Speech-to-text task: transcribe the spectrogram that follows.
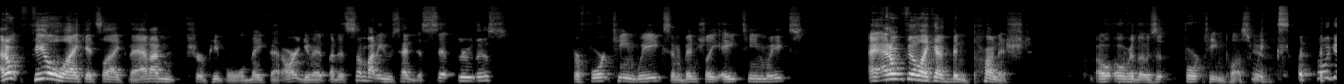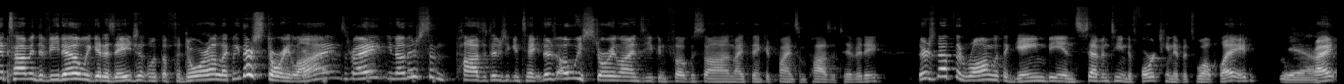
I don't feel like it's like that. I'm sure people will make that argument, but as somebody who's had to sit through this for 14 weeks and eventually 18 weeks, I, I don't feel like I've been punished over those 14 plus weeks. We get Tommy DeVito, we get his agent with the fedora. Like, we, there's storylines, right? You know, there's some positives you can take. There's always storylines you can focus on, I think, and find some positivity. There's nothing wrong with a game being 17 to 14 if it's well played, yeah. right?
